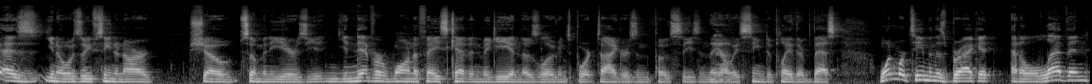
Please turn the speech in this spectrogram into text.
as you know, as we've seen in our show so many years, you, you never want to face Kevin McGee and those Logansport Tigers in the postseason. They yeah. always seem to play their best. One more team in this bracket at 11,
